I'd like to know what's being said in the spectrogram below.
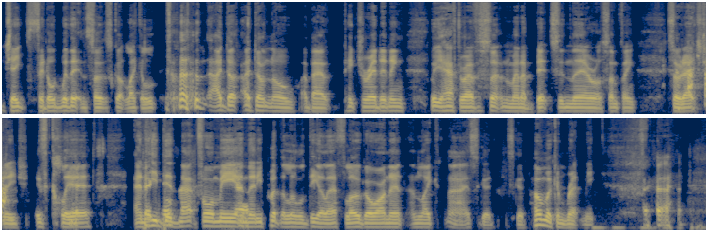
Jake fiddled with it, and so it's got like a. I don't I don't know about picture editing, but you have to have a certain amount of bits in there or something, so it actually is clear. And he did that for me, yeah. and then he put the little DLF logo on it, and like, nah, it's good, it's good. Homer can rep me.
